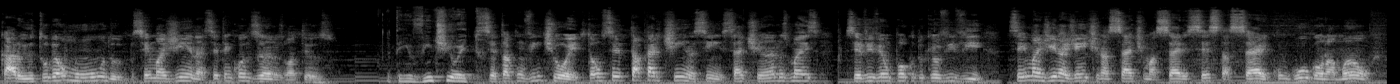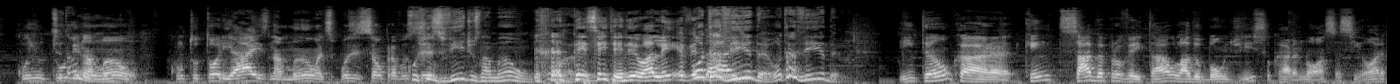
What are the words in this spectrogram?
Cara, o YouTube é um mundo. Você imagina, você tem quantos anos, Matheus? Eu tenho 28. Você tá com 28. Então você tá pertinho, assim, 7 anos, mas você viveu um pouco do que eu vivi. Você imagina a gente na sétima série, sexta série, com Google na mão, com YouTube tá na mão, com tutoriais na mão, à disposição para você. Com X vídeos na mão. você entendeu? Além, é verdade. Outra vida, outra vida. Então, cara, quem sabe aproveitar o lado bom disso, cara, nossa senhora.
